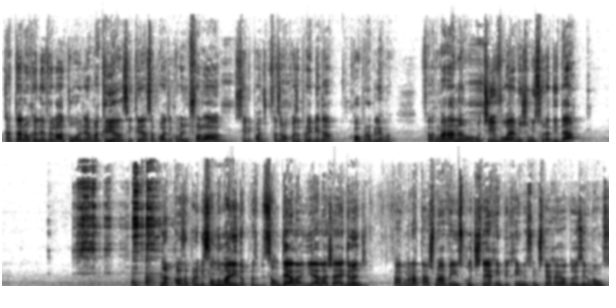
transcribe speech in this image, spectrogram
Katano Relevelotu, é uma criança, e criança pode, como a gente falou, se ele pode fazer uma coisa proibida, qual o problema? Fala Gamara, não. O motivo é Mishum Isura de dar. Não é por causa da proibição do marido, é a proibição dela, e ela já é grande. Fala Gamara, Tashma, vem, escute, né? Dois irmãos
